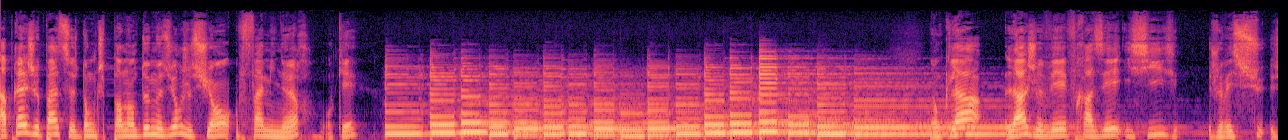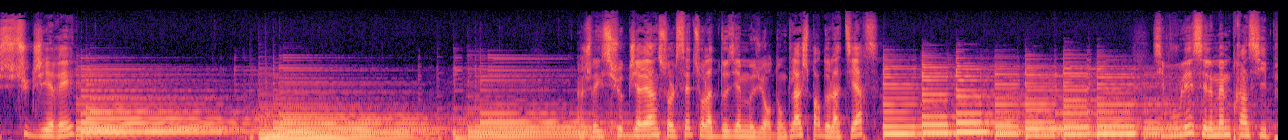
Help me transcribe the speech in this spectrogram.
Après, je passe, donc pendant deux mesures, je suis en Fa mineur, ok? Donc là, là, je vais phraser ici, je vais suggérer. Je vais suggérer un sol 7 sur la deuxième mesure. Donc là, je pars de la tierce. Si vous voulez, c'est le même principe.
